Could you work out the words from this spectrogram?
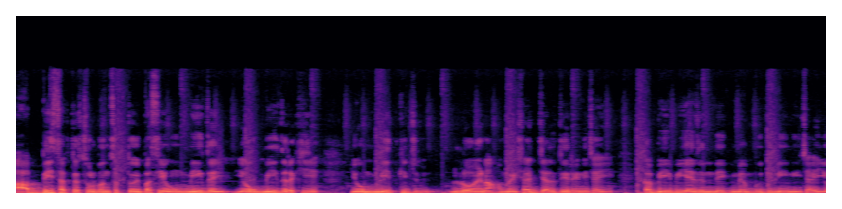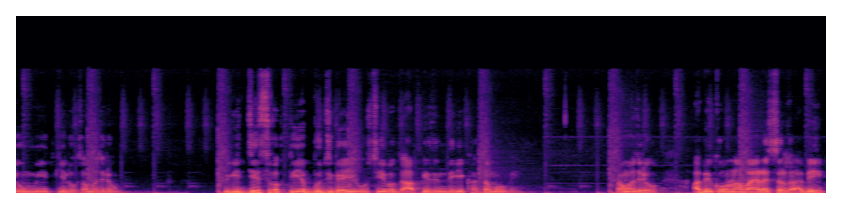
आप भी सक्सेसफुल बन सकते हो। बस ये उम्मीद ये उम्मीद रखिए, ये उम्मीद की जो लो है ना हमेशा जलती रहनी चाहिए। कभी भी ये ज़िंदगी में बुझनी नहीं चाहिए उम्मीद की लो, समझ रहे हो? क्योंकि जिस वक्त ये बुझ गई, उसी वक्त आपकी ज़िंदगी ख़त्म हो गई। समझ रहे हो? अभी कोरोना वायरस चल रहा है, अभी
